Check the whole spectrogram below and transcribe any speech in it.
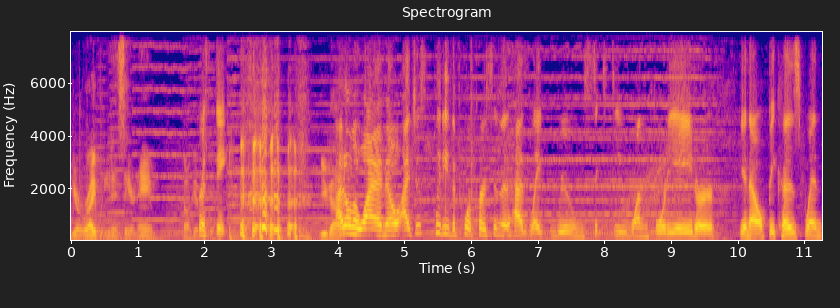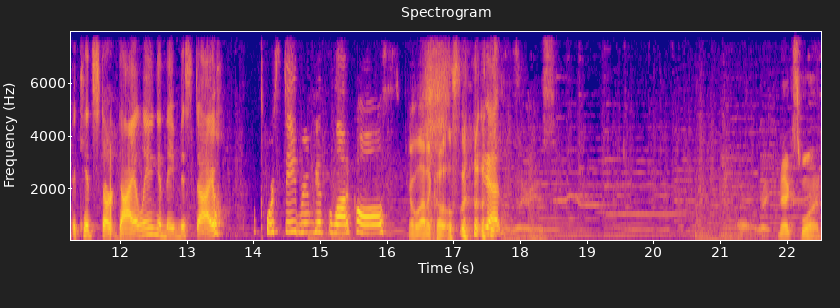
You're right, but you didn't say your name. I'll give it Christy. you. You got I don't know why I know. I just pity the poor person that has like room 6148 or, you know, because when the kids start dialing and they misdial, poor stateroom gets a lot of calls. A lot of calls. Yes. Hilarious. All right, next one.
